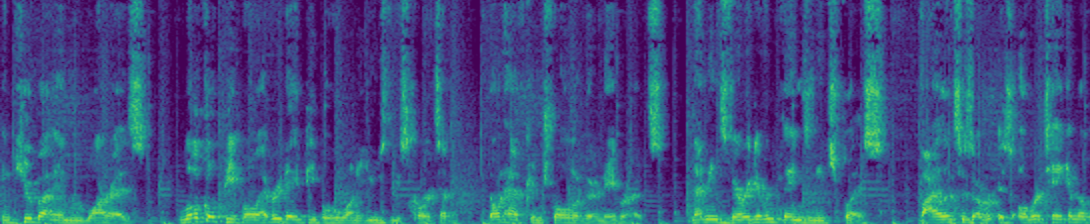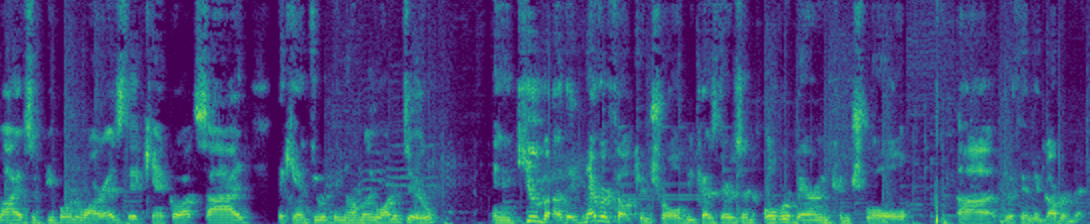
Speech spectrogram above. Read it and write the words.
in Cuba and Juarez, local people, everyday people who want to use these courts have don't have control of their neighborhoods. And that means very different things in each place. Violence is over is overtaken the lives of people in Juarez. They can't go outside. They can't do what they normally want to do. And in Cuba, they've never felt control because there's an overbearing control uh, within the government.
